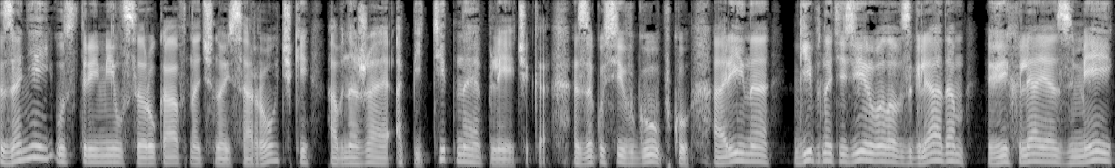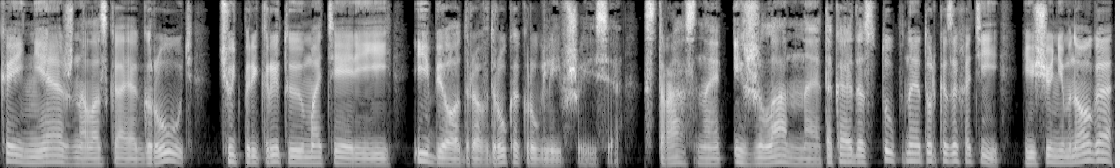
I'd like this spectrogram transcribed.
за ней устремился рукав ночной сорочки, обнажая аппетитное плечико. Закусив губку, Арина гипнотизировала взглядом, вихляя змейкой, нежно лаская грудь, чуть прикрытую материей, и бедра, вдруг округлившиеся. Страстная и желанная, такая доступная, только захоти. Еще немного,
